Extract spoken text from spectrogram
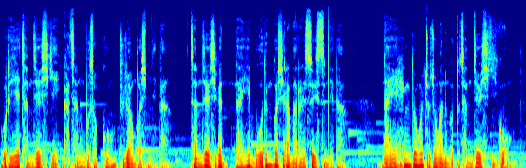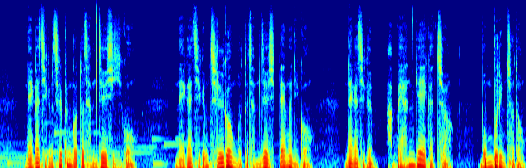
우리의 잠재의식이 가장 무섭고 두려운 것입니다. 잠재의식은 나의 모든 것이라 말할 수 있습니다. 나의 행동을 조종하는 것도 잠재의식이고, 내가 지금 슬픈 것도 잠재의식이고, 내가 지금 즐거운 것도 잠재의식 때문이고, 내가 지금 앞에 한계에 갇혀 몸부림쳐도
